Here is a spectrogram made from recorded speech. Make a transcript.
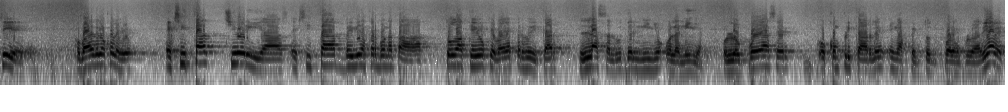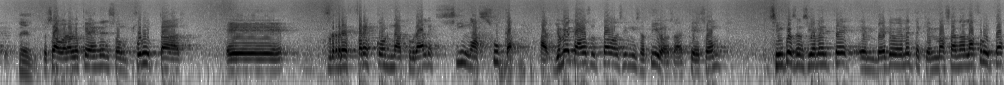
sí, en los bares de los colegios, exista chiverías, exista bebidas carbonatadas, todo aquello que vaya a perjudicar la salud del niño o la niña, o lo puede hacer o complicarle en aspectos, por ejemplo, la diabetes. Entonces ahora lo que venden son frutas, eh, refrescos naturales sin azúcar. Ah, yo me he quedado asustado de esa iniciativa, o sea, que son simple y sencillamente, en vez de obviamente que es más sana la fruta,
